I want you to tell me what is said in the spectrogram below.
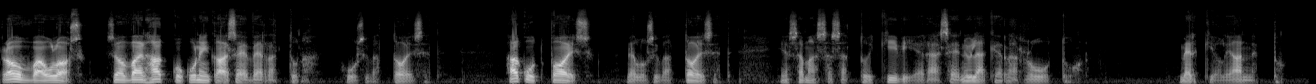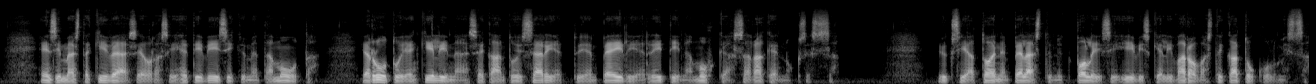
Rouva ulos! Se on vain hakku kuninkaaseen verrattuna, huusivat toiset. Hakut pois, melusivat toiset, ja samassa sattui kivi erääseen yläkerran ruutuun. Merkki oli annettu. Ensimmäistä kiveä seurasi heti 50 muuta, ja ruutujen kilinään sekaantui särjettyjen peilien ritinä muhkeassa rakennuksessa – Yksi ja toinen pelästynyt poliisi hiiviskeli varovasti katukulmissa,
